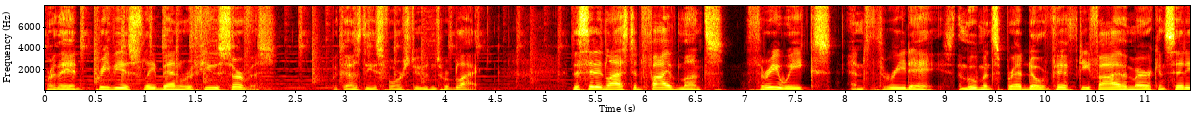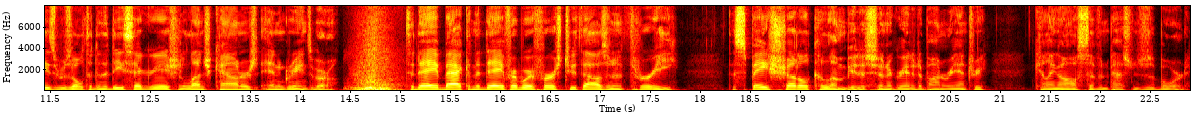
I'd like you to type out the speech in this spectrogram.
where they had previously been refused service because these four students were black. The sit in lasted five months, three weeks, and three days. The movement spread to over 55 American cities, resulted in the desegregation of lunch counters in Greensboro. Today, back in the day, February 1st, 2003, the Space Shuttle Columbia disintegrated upon reentry, killing all seven passengers aboard.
